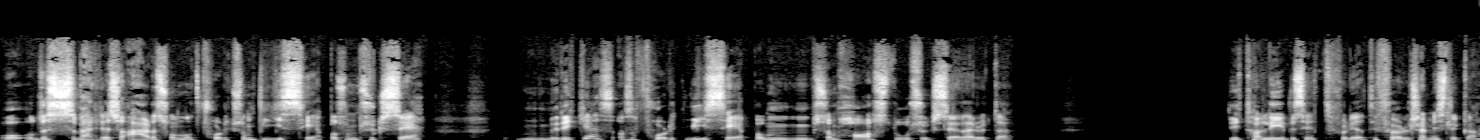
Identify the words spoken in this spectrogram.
Og, og dessverre så er det sånn at folk som vi ser på som suksess, Rikke, altså folk vi ser på som har stor suksess der ute, de tar livet sitt fordi at de føler seg mislykka.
